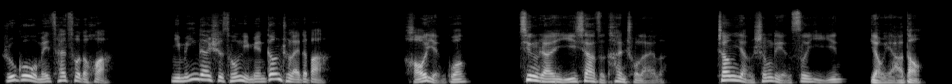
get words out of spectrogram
如果我没猜错的话，你们应该是从里面刚出来的吧？好眼光，竟然一下子看出来了。张养生脸色一阴，咬牙道：“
